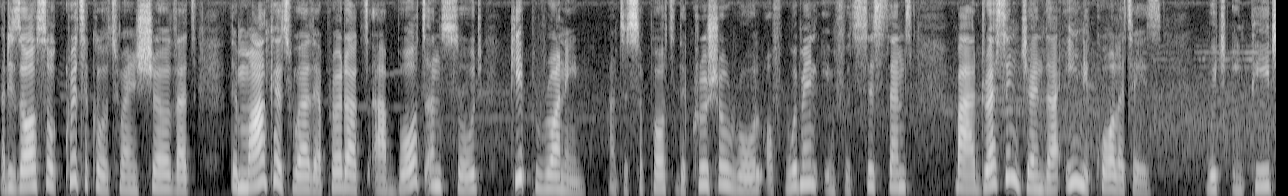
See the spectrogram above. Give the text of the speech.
It is also critical to ensure that the markets where their products are bought and sold keep running and to support the crucial role of women in food systems by addressing gender inequalities, which impede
